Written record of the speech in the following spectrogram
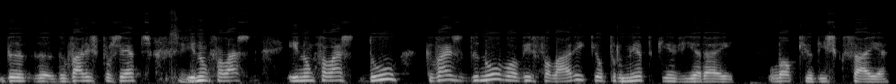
de, de- de vários projetos Sim. e não falaste e não falaste um que vais de novo ouvir falar e que eu prometo que enviarei logo que o disco saia,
